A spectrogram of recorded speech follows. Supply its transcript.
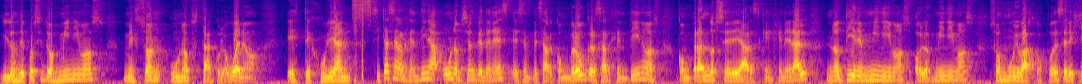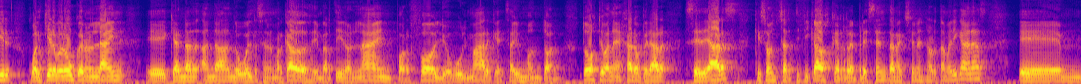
y los depósitos mínimos me son un obstáculo. Bueno, este, Julián, si estás en Argentina, una opción que tenés es empezar con brokers argentinos comprando CDRs, que en general no tienen mínimos o los mínimos son muy bajos. Podés elegir cualquier broker online eh, que anda, dando vueltas en el mercado, desde invertir online, portfolio, bull markets, hay un montón. Todos te van a dejar operar CDRs, que son certificados que representan acciones norteamericanas. Eh,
